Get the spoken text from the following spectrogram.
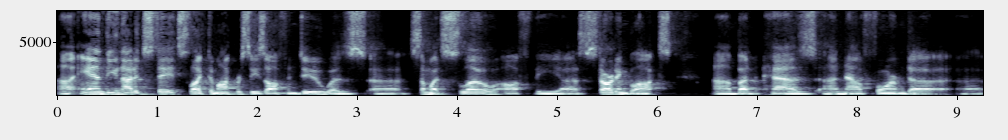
Uh, and the United States, like democracies often do, was uh, somewhat slow off the uh, starting blocks, uh, but has now formed a, a,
